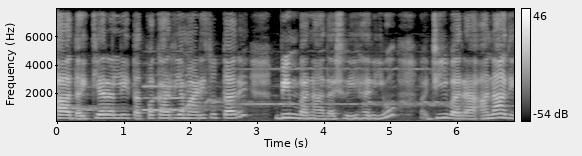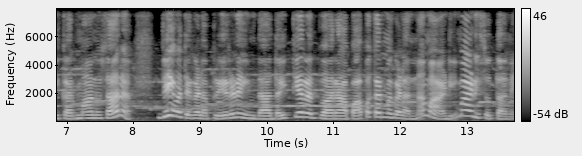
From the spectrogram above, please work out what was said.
ಆ ದೈತ್ಯರಲ್ಲಿ ತತ್ವ ಕಾರ್ಯ ಮಾಡಿಸುತ್ತಾರೆ. ಬಿಂಬನಾದ ಶ್ರೀಹರಿಯು ಜೀವರ ಅನಾದಿ ಕರ್ಮಾನುಸಾರ ದೇವತೆಗಳ ಪ್ರೇರಣೆಯಿಂದ ದೈತ್ಯರ ದ್ವಾರ ಪಾಪಕರ್ಮಗಳನ್ನು ಮಾಡಿ ಮಾಡಿಸುತ್ತಾನೆ.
